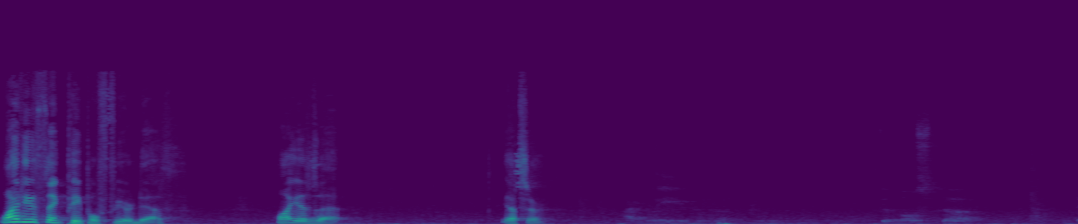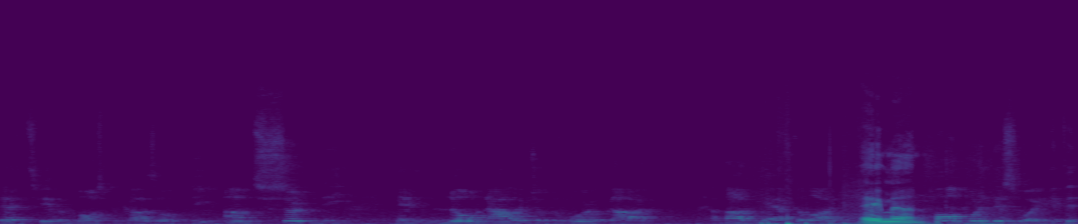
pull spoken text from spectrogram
why do you think people fear death? Why is that? Yes, sir. I believe no knowledge of the Word of God about the afterlife. Amen. Paul put it this way if in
